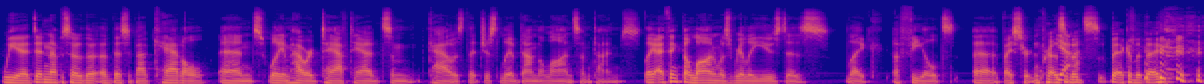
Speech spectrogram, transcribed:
We uh, did an episode of, the, of this about cattle, and William Howard Taft had some cows that just lived on the lawn sometimes. Like, I think the lawn was really used as like a field uh, by certain presidents back in the day.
